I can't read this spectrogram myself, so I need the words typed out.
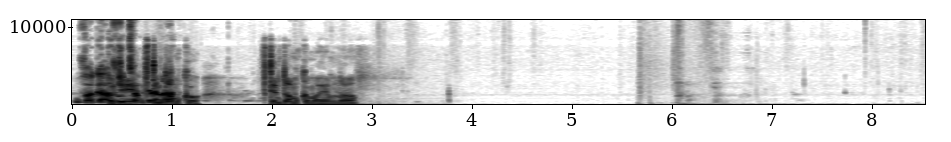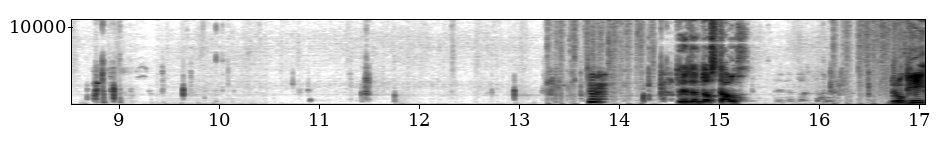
uwaga, Tu gdzie, rzucam w tym granat. domku. W tym domku mają, no. Jeden dostał. Drugi.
